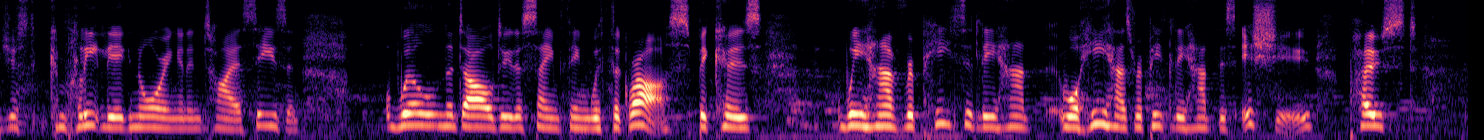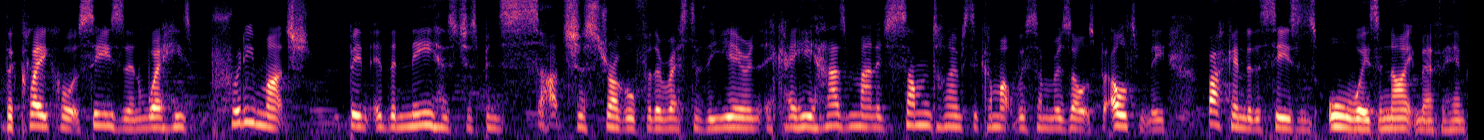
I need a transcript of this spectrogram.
just completely ignoring an entire season. Will Nadal do the same thing with the grass? Because we have repeatedly had, well, he has repeatedly had this issue post the clay court season where he's pretty much been the knee has just been such a struggle for the rest of the year. And okay, he has managed sometimes to come up with some results, but ultimately, back end of the season is always a nightmare for him.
